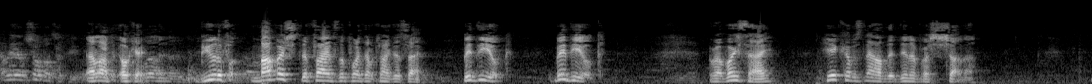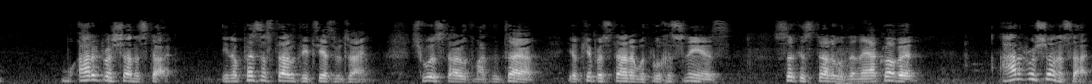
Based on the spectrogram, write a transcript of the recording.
I mean, I'm sure lots of people. I love it. Okay, beautiful. Mamish defines the point I'm trying to say. Bidiuk, bidiuk. Rabbi say, here comes now the din of Rosh Hashanah. How did Rosh Hashanah start? You know, Pesach started with Yitzias Mitzrayim. Shavuot started with Matan Torah. Yom Kippur started with Luchas Shneas. Sukkot started with the Ne'akovet. How did Rosh Hashanah start?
